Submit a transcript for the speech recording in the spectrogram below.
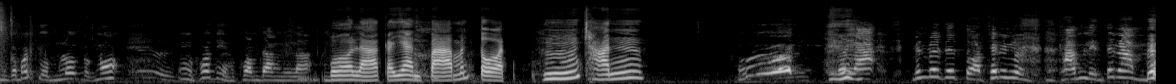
มกับว่าจมโลกดอกเนาะเออพ่อที่ความดังนี่ละบอลากะยานปลามันตอด หืมฉันเฮ้ยนั่นละมันไม่ได้ตอดแค่นึงเลยถามเหรียญใต้น้ำเด้อ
